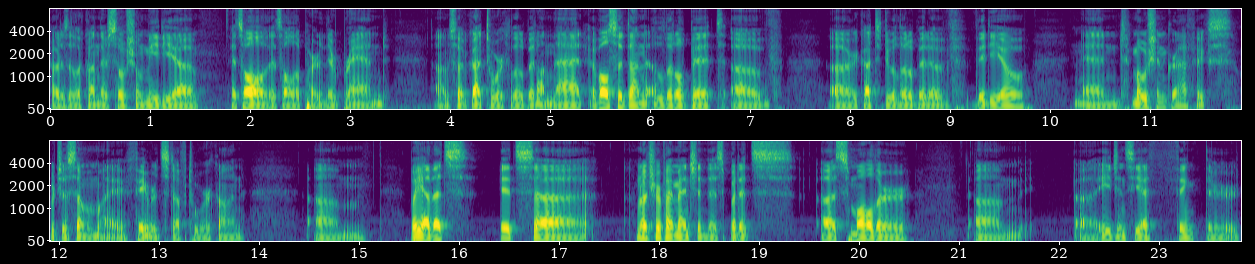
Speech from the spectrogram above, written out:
How does it look on their social media? It's all it's all a part of their brand. Um, so I've got to work a little bit on that. I've also done a little bit of uh, got to do a little bit of video and motion graphics, which is some of my favorite stuff to work on. Um, but yeah, that's it's. Uh, I'm not sure if I mentioned this, but it's a smaller um, uh, agency. I think there are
